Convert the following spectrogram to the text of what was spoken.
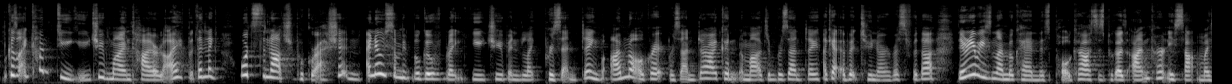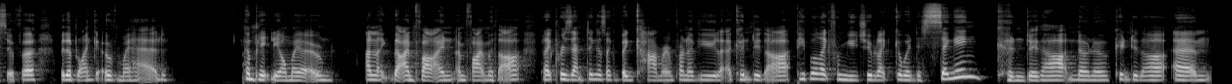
Because I can't do YouTube my entire life, but then like what's the natural progression? I know some people go from like YouTube and like presenting, but I'm not a great presenter. I couldn't imagine presenting. I get a bit too nervous for that. The only reason I'm okay in this podcast is because I'm currently sat on my sofa with a blanket over my head, completely on my own. And like that I'm fine. I'm fine with that. But, like presenting is like a big camera in front of you. Like I couldn't do that. People like from YouTube like go into singing. Couldn't do that. No, no, couldn't do that. Um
